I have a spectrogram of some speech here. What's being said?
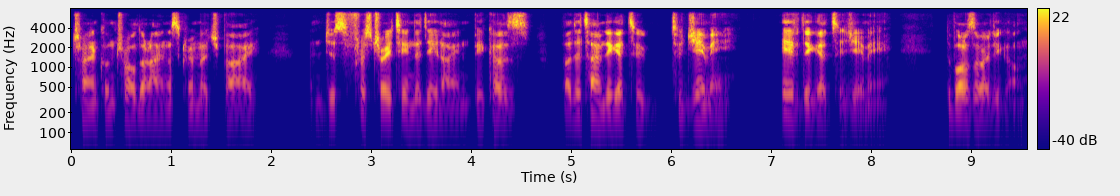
try and control the line of scrimmage by just frustrating the D line because by the time they get to, to Jimmy, if they get to Jimmy, the ball's already gone.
